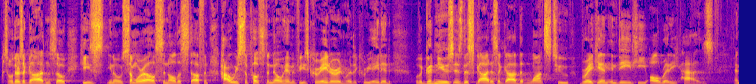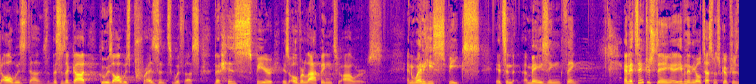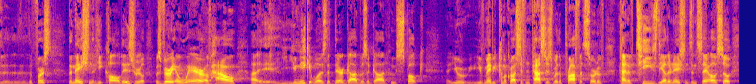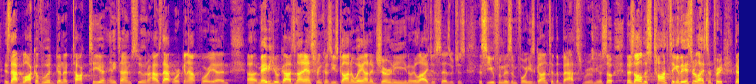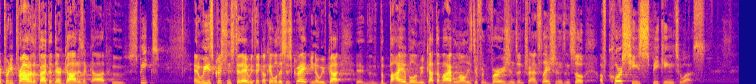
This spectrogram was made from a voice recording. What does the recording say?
so there's a God, and so he's, you know, somewhere else and all this stuff. And how are we supposed to know him if he's creator and we're the created? Well, the good news is this God is a God that wants to break in. Indeed, He already has and always does. This is a God who is always present with us, that His sphere is overlapping to ours. And when He speaks, it's an amazing thing. And it's interesting, even in the Old Testament scriptures, the, the first the nation that he called Israel, was very aware of how uh, unique it was that their God was a God who spoke. You, you've maybe come across different passages where the prophets sort of kind of tease the other nations and say, Oh, so is that block of wood going to talk to you anytime soon? Or how's that working out for you? And uh, maybe your God's not answering because he's gone away on a journey, you know, Elijah says, which is this euphemism for he's gone to the bathroom. You know, so there's all this taunting, and the Israelites are pretty, they're pretty proud of the fact that their God is a God who speaks. And we as Christians today, we think, okay, well, this is great. You know, we've got uh, the Bible, and we've got the Bible in all these different versions and translations. And so, of course, he's speaking to us.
